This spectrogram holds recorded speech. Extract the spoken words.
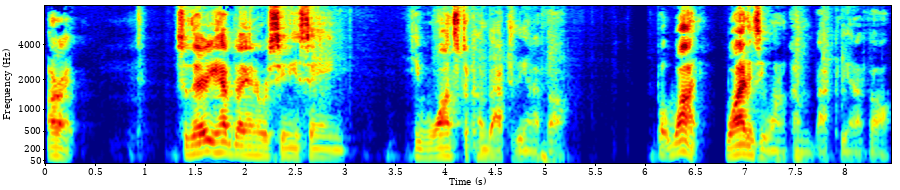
All right. So there you have Dianna Russini saying he wants to come back to the NFL. But why? Why does he want to come back to the NFL?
